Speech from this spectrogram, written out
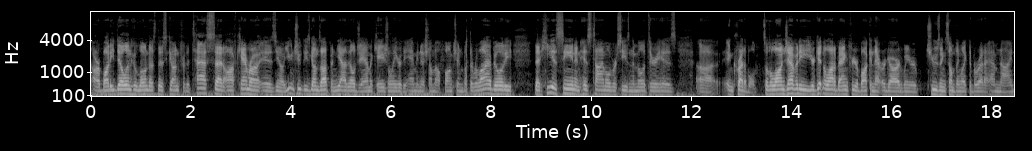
Our buddy Dylan, who loaned us this gun for the test, said off camera is, you know, you can shoot these guns up and yeah, they'll jam occasionally or the ammunition will malfunction, but the reliability that he has seen in his time overseas in the military is uh, incredible. So the longevity, you're getting a lot of bang for your buck in that regard when you're choosing something like the Beretta M9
